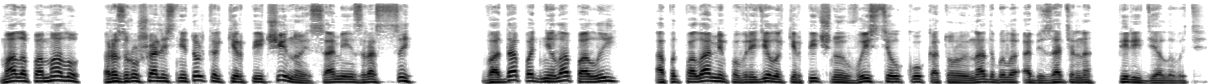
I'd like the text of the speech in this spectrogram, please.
Мало-помалу разрушались не только кирпичи, но и сами изразцы. Вода подняла полы, а под полами повредила кирпичную выстилку, которую надо было обязательно переделывать.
